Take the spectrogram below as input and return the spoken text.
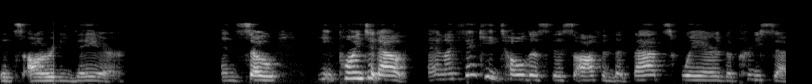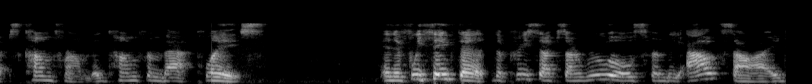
It's already there. And so he pointed out, and I think he told us this often, that that's where the precepts come from. They come from that place. And if we think that the precepts are rules from the outside,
